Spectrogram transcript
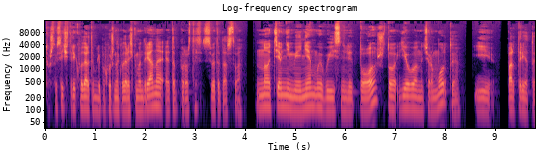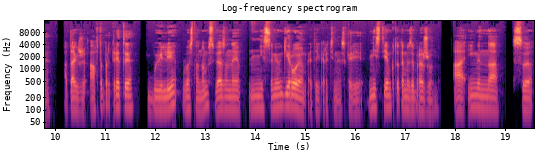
То, что все четыре квадрата были похожи на квадратики Мандриана, это просто святотатство. Но, тем не менее, мы выяснили то, что его натюрморты и портреты, а также автопортреты были в основном связаны не с самим героем этой картины, скорее, не с тем, кто там изображен, а именно с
